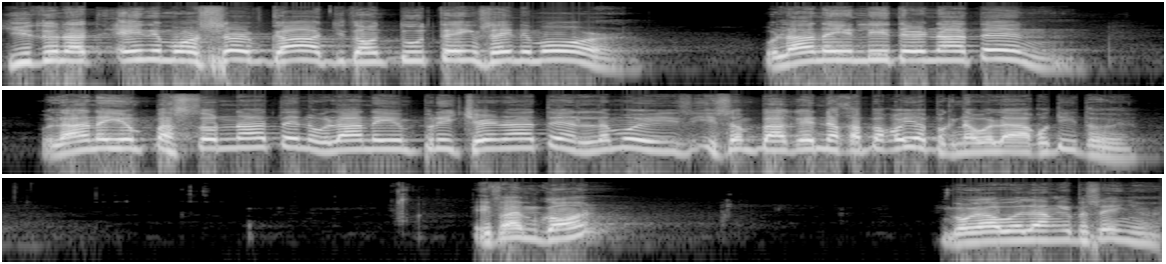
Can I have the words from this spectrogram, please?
You do not anymore serve God. You don't do things anymore. Wala na yung leader natin. Wala na yung pastor natin. Wala na yung preacher natin. Alam mo, isang bagay na kapakuya pag nawala ako dito. Eh. If I'm gone, wala ang iba sa inyo.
